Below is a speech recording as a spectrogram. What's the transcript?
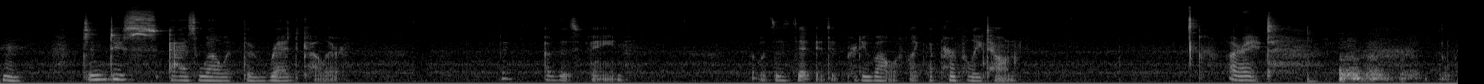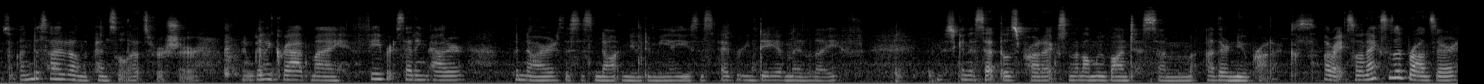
Hmm. Didn't do as well with the red color of this vein. But with the zit, it did pretty well with like the purpley tone. Alright. So undecided on the pencil, that's for sure. I'm gonna grab my favorite setting powder, the NARS. This is not new to me. I use this every day of my life. I'm just gonna set those products and then I'll move on to some other new products. Alright, so next is a bronzer.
